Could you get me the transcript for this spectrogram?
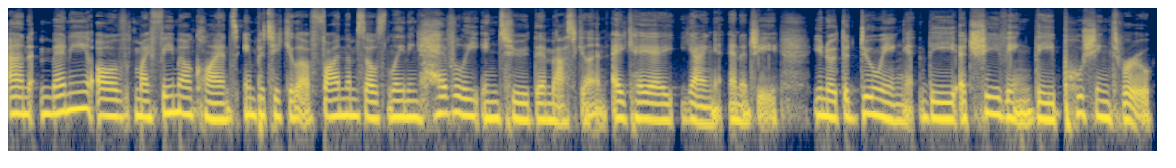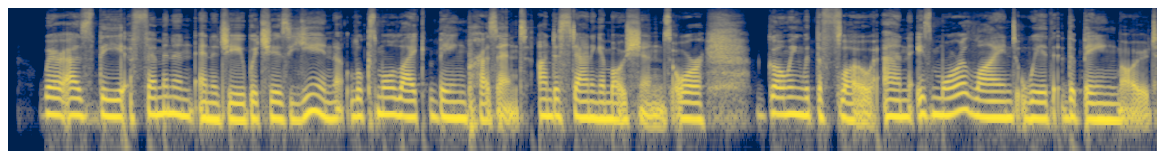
And many of my female clients in particular find themselves leaning heavily into their masculine, AKA yang energy. You know, the doing, the achieving, the pushing through. Whereas the feminine energy, which is yin, looks more like being present, understanding emotions, or going with the flow, and is more aligned with the being mode.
